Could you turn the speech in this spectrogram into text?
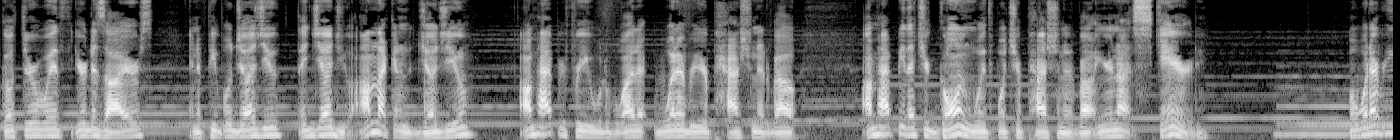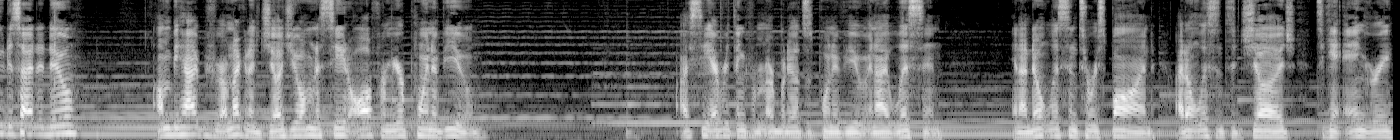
Go through with your desires and if people judge you, they judge you. I'm not going to judge you. I'm happy for you with whatever you're passionate about. I'm happy that you're going with what you're passionate about and you're not scared. But whatever you decide to do, I'm gonna be happy for you. I'm not gonna judge you. I'm gonna see it all from your point of view. I see everything from everybody else's point of view and I listen. And I don't listen to respond. I don't listen to judge, to get angry,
